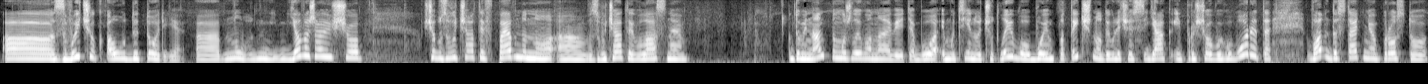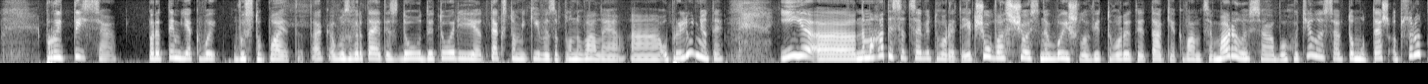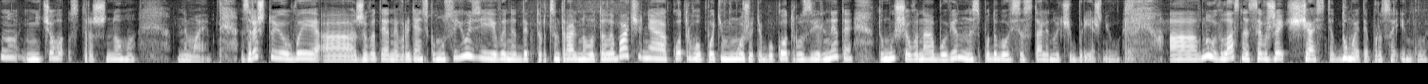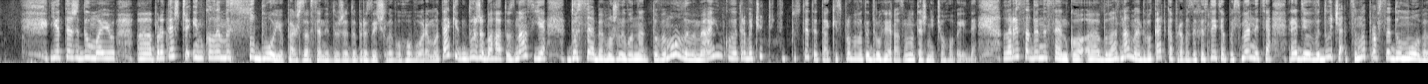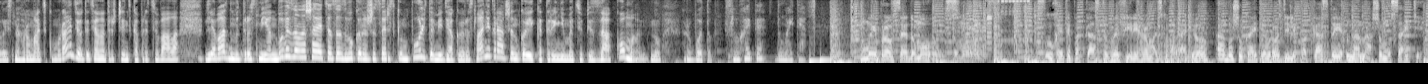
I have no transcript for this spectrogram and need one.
а, звичок аудиторії. А, ну, Я вважаю, що щоб звучати впевнено, а, звучати, власне. Домінантно, можливо, навіть або емоційно чутливо, або емпатично, дивлячись, як і про що ви говорите, вам достатньо просто пройтися перед тим, як ви виступаєте, так або звертаєтесь до аудиторії текстом, який ви запланували а, оприлюднити. І е, намагатися це відтворити. Якщо у вас щось не вийшло відтворити так, як вам це марилося або хотілося, в тому теж абсолютно нічого страшного немає. Зрештою, ви а, живете не в радянському союзі, і ви не диктор центрального телебачення, котрого потім можуть або котру звільнити, тому що вона або він не сподобався Сталіну чи Брежнєву. А ну власне це вже щастя. Думайте про це інколи. Я теж думаю а, про те, що інколи ми з собою, перш за все, не дуже доброзичливо говоримо. Так і дуже багато з нас є до себе, можливо, надто вимогливими, а інколи треба чуть-чуть відпустити так і спробувати другий раз. Воно теж нічого вийде. Лариса Денисенко а, була з нами, адвокатка, правозахисниця, письменниця, радіоведуча. Це ми про все домовились на громадському радіо. Тетяна Трещинська працювала для вас. Дмитро Сміян. Бо ви залишається за звукорежисерським пультом. І дякую Руслані Кравченко і Катерині Мацюпі за командну роботу. Слухайте, думайте. Ми про все домовились. Слухайте подкаст в ефірі громадського радіо або шукайте в розділі подкасти на нашому сайті.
